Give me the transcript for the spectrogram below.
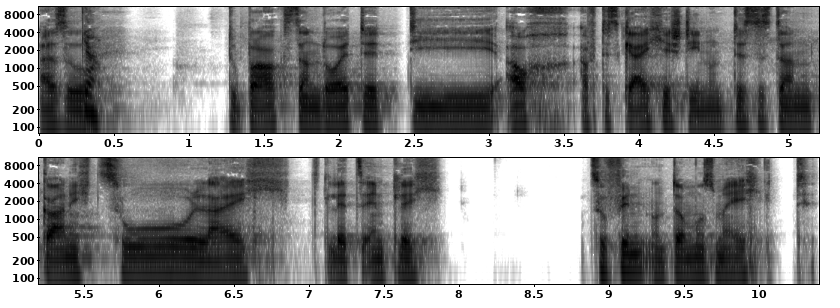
Also ja du brauchst dann Leute, die auch auf das Gleiche stehen und das ist dann gar nicht so leicht letztendlich zu finden und da muss man echt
